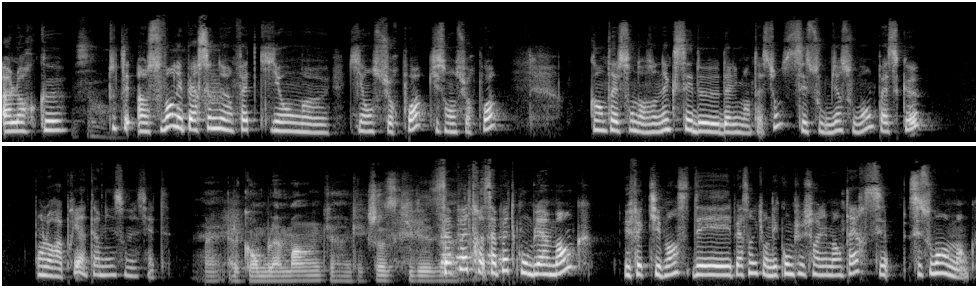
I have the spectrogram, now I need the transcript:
Alors que toutes les- alors souvent les personnes en fait qui ont, euh, qui ont surpoids, qui sont en surpoids, quand elles sont dans un excès d'alimentation, c'est bien souvent parce que on leur a appris à terminer son assiette. Ouais, elles comblent un manque, hein, quelque chose qui les a... Ça peut être, ça peut être combler un manque. Effectivement, des personnes qui ont des compulsions alimentaires, c'est souvent un manque.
